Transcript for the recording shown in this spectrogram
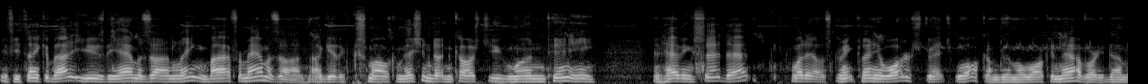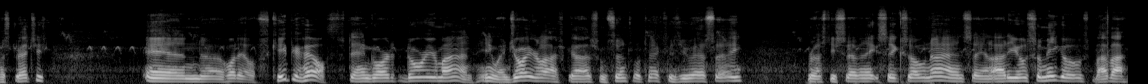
if you think about it, use the Amazon link and buy it from Amazon. I get a small commission, doesn't cost you one penny. And having said that, what else? Drink plenty of water, stretch, walk. I'm doing my walking now. I've already done my stretches. And uh, what else? Keep your health. Stand guard at the door of your mind. Anyway, enjoy your life, guys. From Central Texas, USA, Rusty78609 saying adios amigos. Bye-bye.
